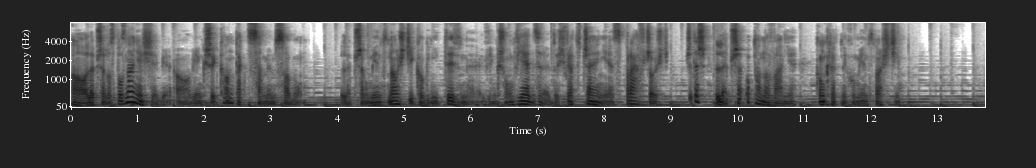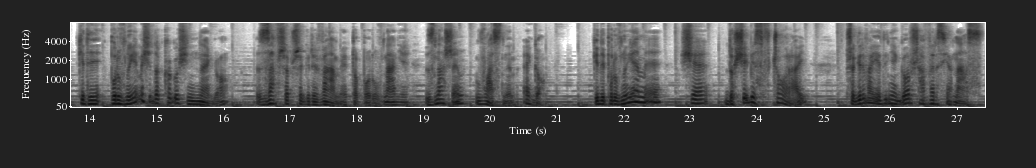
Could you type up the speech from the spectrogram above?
o lepsze rozpoznanie siebie, o większy kontakt z samym sobą, lepsze umiejętności kognitywne, większą wiedzę, doświadczenie, sprawczość, czy też lepsze opanowanie konkretnych umiejętności. Kiedy porównujemy się do kogoś innego, zawsze przegrywamy to porównanie z naszym własnym ego. Kiedy porównujemy się do siebie z wczoraj, przegrywa jedynie gorsza wersja nas,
